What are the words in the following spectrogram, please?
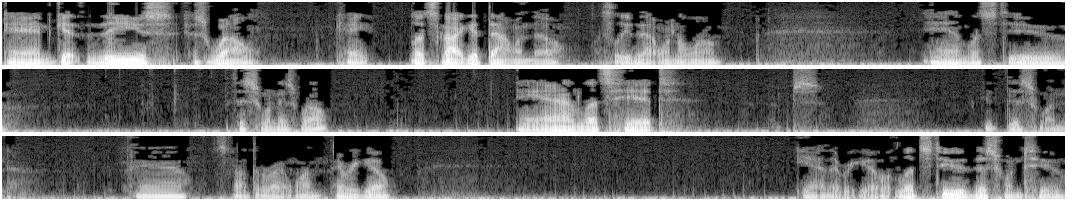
And get these as well. Okay, let's not get that one though. Let's leave that one alone. And let's do this one as well. And let's hit Get this one. Yeah, it's not the right one. There we go. Yeah, there we go. Let's do this one too.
